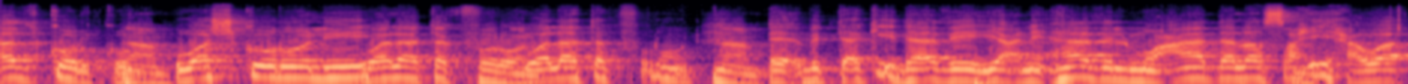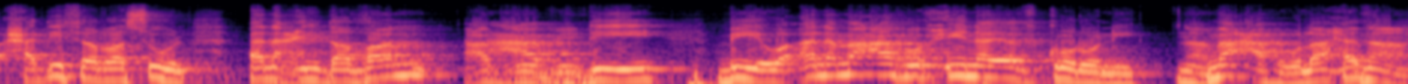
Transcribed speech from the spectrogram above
أذكركم نعم. واشكروا لي ولا تكفرون ولا تكفرون نعم. آه، بالتأكيد هذه يعني هذه المعادلة صحيحة وحديث الرسول أنا عند ظن عبدي بي. عبدي بي وأنا معه حين يذكرني نعم. معه لاحظ نعم.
